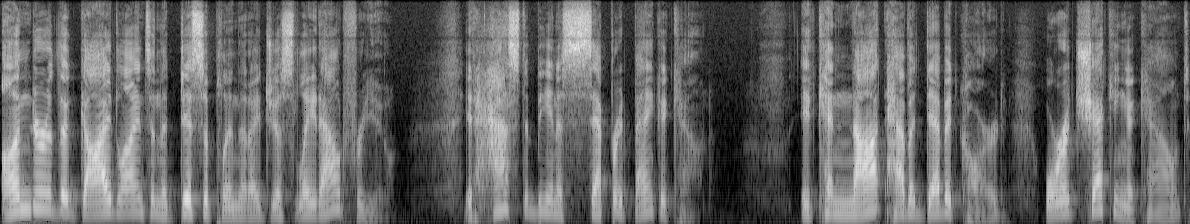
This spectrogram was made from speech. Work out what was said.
under the guidelines and the discipline that I just laid out for you. It has to be in a separate bank account. It cannot have a debit card or a checking account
